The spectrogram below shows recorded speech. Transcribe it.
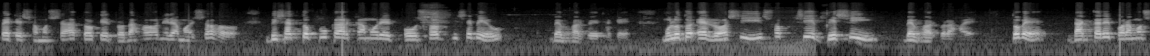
পেটের সমস্যা, ত্বকের প্রদাহ, নিরাময় সহ বিষাক্ত পোকার কামড়ের ঔষধ হিসেবেও ব্যবহার হয়ে থাকে। মূলত এর রসই সবচেয়ে বেশি ব্যবহার করা হয়। তবে ডাক্তারের পরামর্শ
